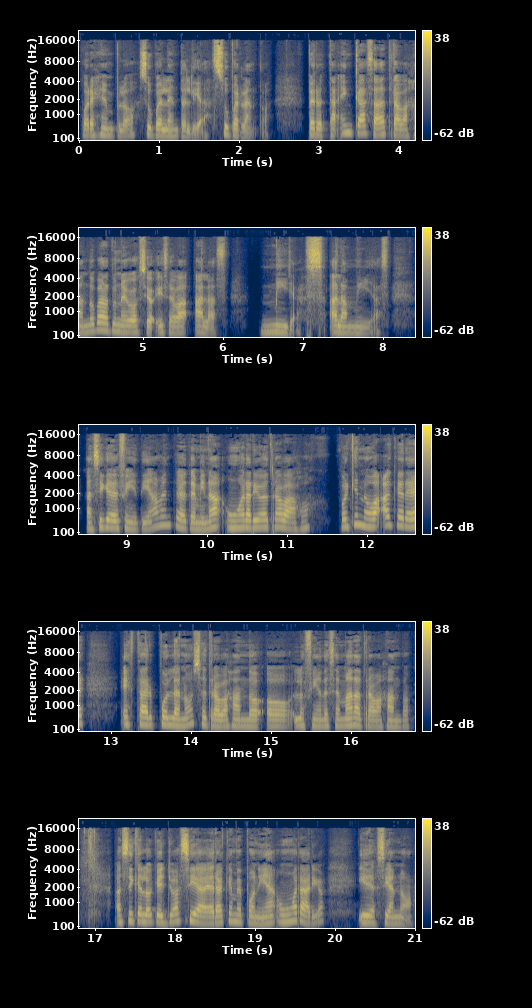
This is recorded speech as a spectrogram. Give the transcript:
por ejemplo, súper lento el día, súper lento. Pero estás en casa trabajando para tu negocio y se va a las millas, a las millas. Así que definitivamente determina un horario de trabajo porque no vas a querer estar por la noche trabajando o los fines de semana trabajando. Así que lo que yo hacía era que me ponía un horario y decía, no,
